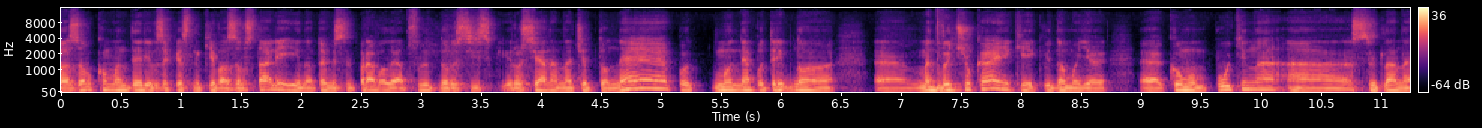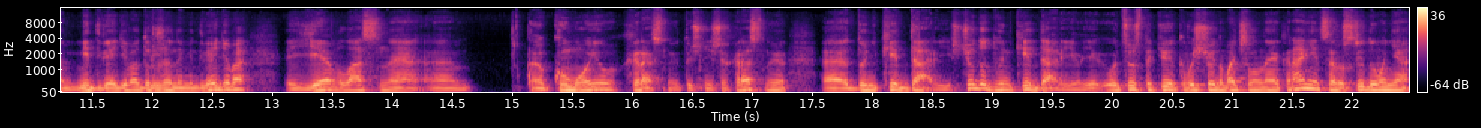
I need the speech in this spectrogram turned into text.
Азов командирів захисників Азовсталі і натомість відправили абсолютно російські росіянам, начебто не по- не потрібно е, Медведчука, який, як відомо, є комом кумом Путіна. А Світлана Медведєва, дружина Медведєва, є власне. Е, Кумою хресною, точніше, хресною е, доньки Дар'ї. Щодо доньки Дар'ї, оцю статтю, яку ви щойно бачили на екрані, це розслідування,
